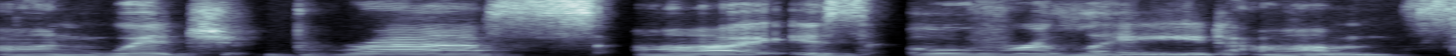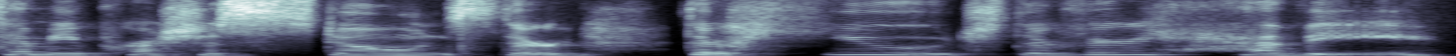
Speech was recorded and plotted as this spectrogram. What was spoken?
on which brass uh, is overlaid, um, semi-precious stones. They're they're huge. They're very heavy.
